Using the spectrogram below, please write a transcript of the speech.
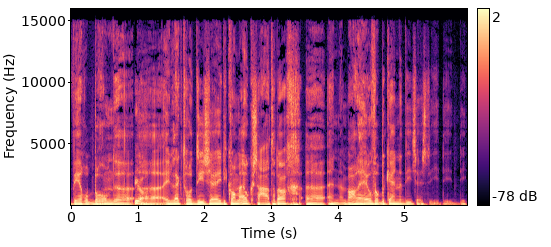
wereldberoemde Ja. electro-dj. Die kwam elke zaterdag. En we hadden heel veel bekende DJ's die... die, die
